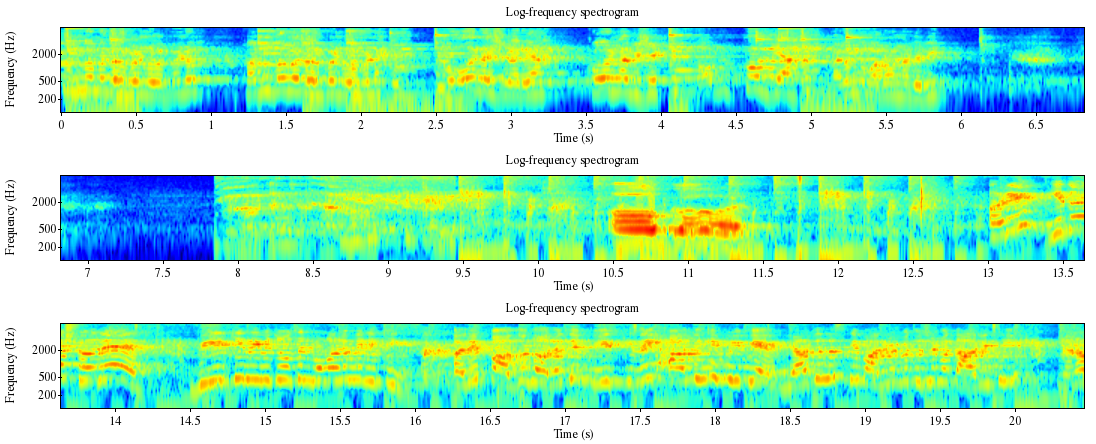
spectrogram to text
तुम दोनों गर्लफ्रेंड बॉयफ्रेंड हो हम दोनों गर्लफ्रेंड बॉयफ्रेंड है। कौन ऐश्वर्या कौन अभिषेक हमको क्या? मैं तुम्हारा हूँ ना बेबी ओह गॉड अरे ये तो ऐश्वर्या है। वीर की बीवी जो उस दिन मॉल में मिली थी। अरे पागल औरत है वीर की नहीं आदि की बीवी है। याद है जिसके बारे में मैं तुझे बता रही थी? मैं ना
